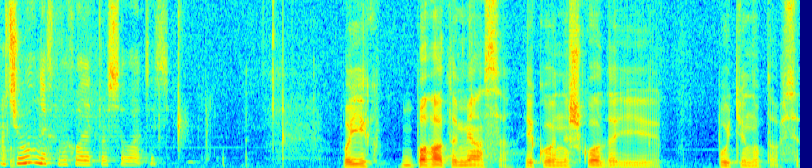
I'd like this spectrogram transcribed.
А чому в них виходить просуватись? Бо їх багато м'яса, якого не шкода, і Путіну то все.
